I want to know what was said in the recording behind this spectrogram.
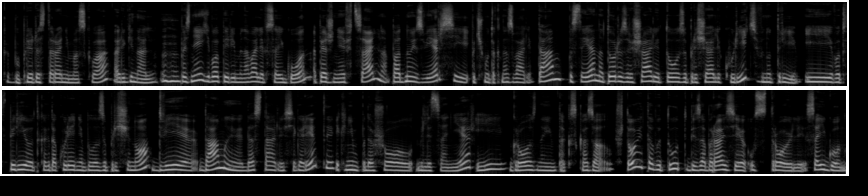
как бы при ресторане Москва, оригинально. Угу. Позднее его переименовали в Сайгон, опять же, неофициально, по одной из версий, почему так назвали. Там постоянно то разрешали, то запрещали курить внутри. И вот в период, когда курение было запрещено, две дамы достали сигареты, и к ним подошел милиционер и грозно им так сказал, что это вы тут безобразие устроили, Сайгон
